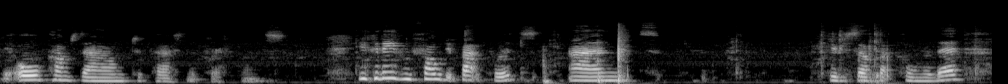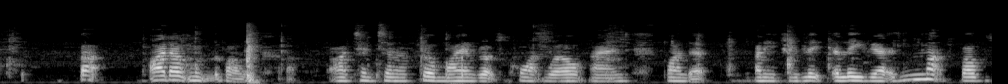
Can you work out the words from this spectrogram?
It all comes down to personal preference. You could even fold it backwards and give yourself that corner there, but I don't want the bulk. I tend to fill my envelopes quite well and find that I need to alleviate as much bulk as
